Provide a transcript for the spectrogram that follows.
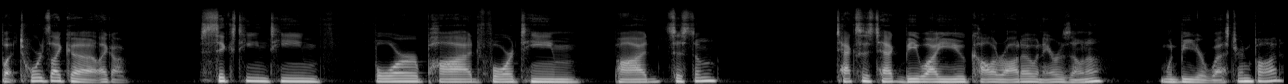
But towards like a like a sixteen team, four pod, four team pod system, Texas Tech, BYU, Colorado, and Arizona would be your Western pod.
